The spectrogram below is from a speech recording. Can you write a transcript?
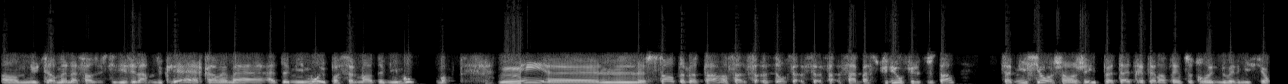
en, menaçant d'utiliser l'arme nucléaire quand même à, demi-mot et pas seulement à demi-mot. Bon. Mais euh, le sort de l'OTAN, ça, donc ça, ça, a basculé au fil du temps. Sa mission a changé. Peut-être est-elle en train de se trouver une nouvelle mission.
